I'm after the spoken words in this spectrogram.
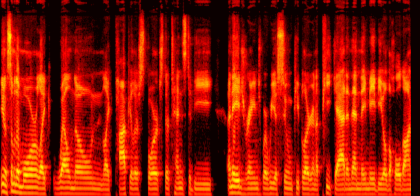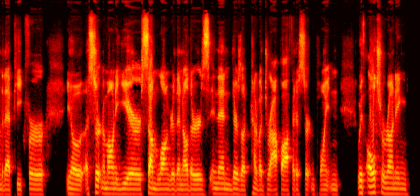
you know some of the more like well known like popular sports there tends to be an age range where we assume people are going to peak at, and then they may be able to hold on to that peak for you know a certain amount of years, some longer than others, and then there's a kind of a drop off at a certain point. And with ultra running,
